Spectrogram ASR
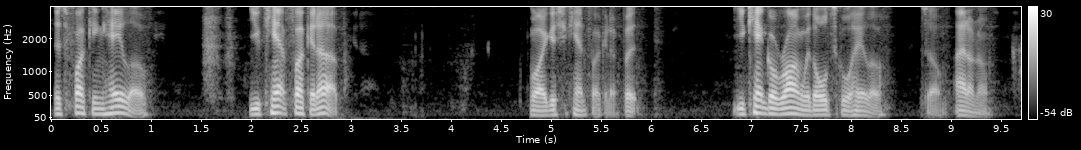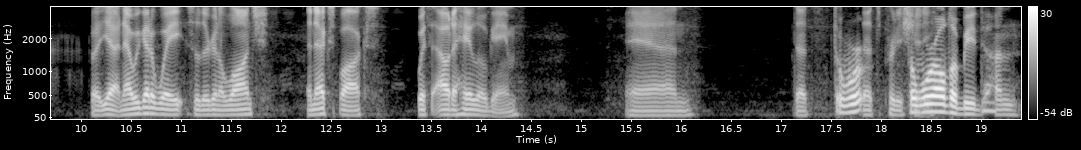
It's fucking Halo. You can't fuck it up. Well, I guess you can't fuck it up, but you can't go wrong with old school Halo. So I don't know. But yeah, now we gotta wait. So they're gonna launch an Xbox without a Halo game, and that's The world. that's pretty The shitty. world will be done.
